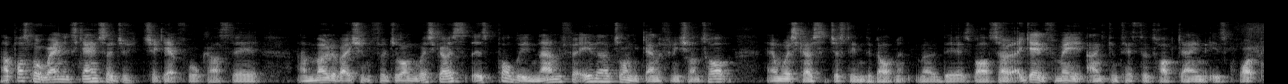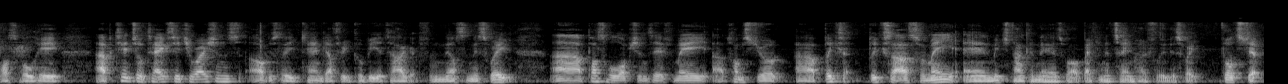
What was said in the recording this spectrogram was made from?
Uh, possible this game, so check out forecast there. Motivation for Geelong West Coast. There's probably none for either. Geelong are going to finish on top, and West Coast are just in development mode there as well. So again, for me, uncontested type game is quite possible here. Uh, potential tag situations. Obviously, Cam Guthrie could be a target for Nelson this week. Uh, possible options there for me. Uh, Tom Stewart, uh, Blicavs for me, and Mitch Duncan there as well, back in the team hopefully this week. Thoughts, Jeff?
